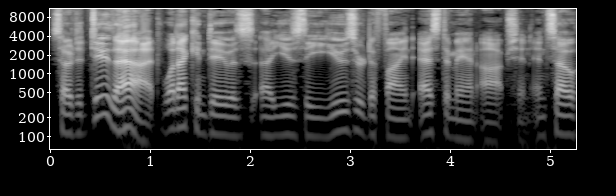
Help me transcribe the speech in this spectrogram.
So to do that, what I can do is uh, use the user-defined estimand option. And so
